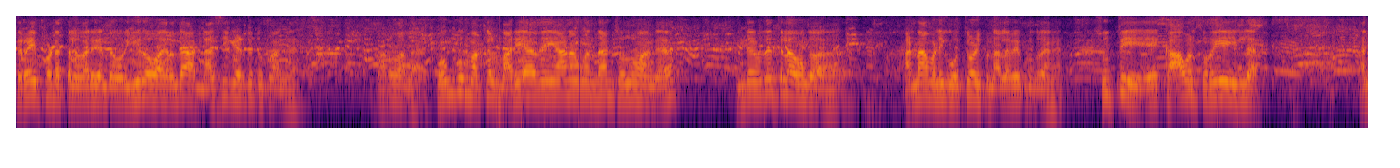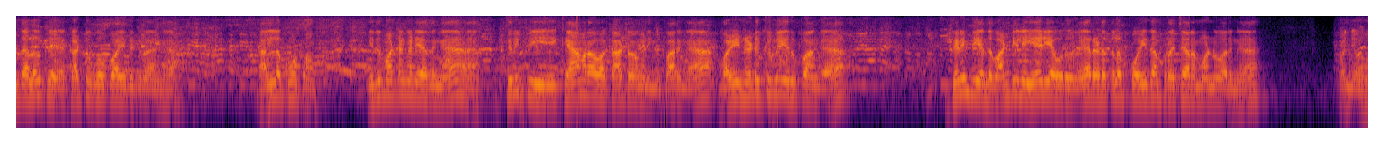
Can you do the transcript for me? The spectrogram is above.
திரைப்படத்தில் வருகின்ற ஒரு ஹீரோவாக இருந்தால் நசிக்க எடுத்துட்டு இருப்பாங்க. பரவாயில்ல. கொங்கு மக்கள் மரியாதையானவங்க தான் சொல்லுவாங்க. இந்த விதத்தில் அவங்க அண்ணாமலைக்கு ஒத்துழைப்பு நல்லாவே கொடுக்குறாங்க. சுற்றி காவல்துறையே இல்லை. அந்த அளவுக்கு கட்டுக்கோப்பாக இருக்கிறாங்க. நல்ல கூட்டம். இது மட்டும் கிடையாதுங்க. திருப்பி கேமராவை காட்டுவாங்க நீங்கள் பாருங்கள் வழி நடுக்கவே இருப்பாங்க. திரும்பி அந்த வண்டியில் ஏறி அவர் வேறு இடத்துல போய் தான் பிரச்சாரம் பண்ணுவாருங்க. கொஞ்சம்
